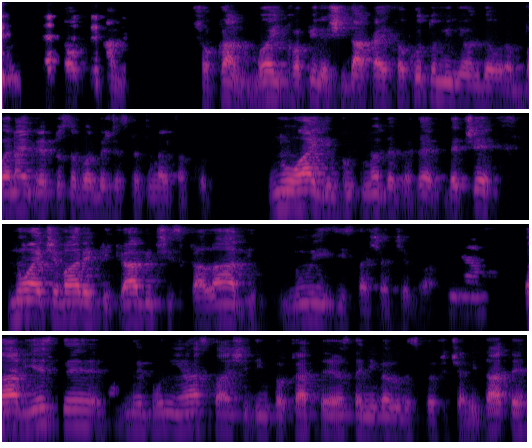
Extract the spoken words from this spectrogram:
șocant. Șocant. Băi, copile, și dacă ai făcut un milion de euro, bă, n-ai dreptul să vorbești despre cum ai făcut. Nu ai, din punctul meu de vedere. De ce? Nu ai ceva replicabil și scalabil. Nu există așa ceva. Da. Dar este nebunia asta și, din păcate, ăsta e nivelul de superficialitate.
